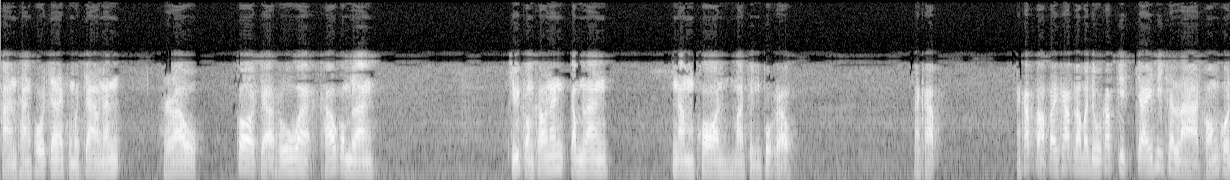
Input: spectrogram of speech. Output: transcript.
ผ่านทางพระเจ้าของพระเจ้านั้น เราก็จะรู้ว่าเขากำลัง ชีวิตของเขานั้นกำลังนำพรมาถึงพวกเรานะครับ นะครับ ต่อไปครับ เรามาดูครับจิตใจที่ฉลาดของคน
